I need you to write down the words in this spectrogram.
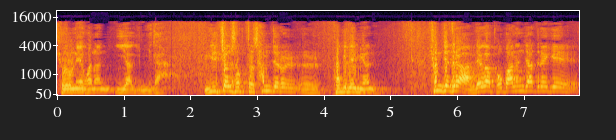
결혼에 관한 이야기입니다. 1절서부터 3절을 보게 되면 형제들아 내가 법하는 자들에게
